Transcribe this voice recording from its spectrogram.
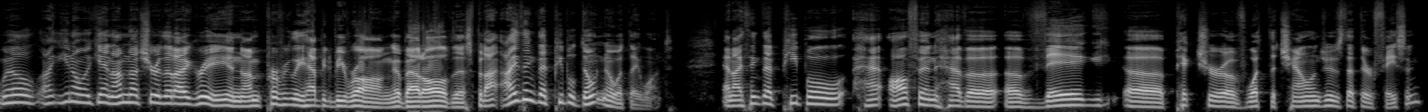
Well, I, you know, again, I'm not sure that I agree, and I'm perfectly happy to be wrong about all of this, but I, I think that people don't know what they want. And I think that people ha- often have a, a vague uh, picture of what the challenges that they're facing.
